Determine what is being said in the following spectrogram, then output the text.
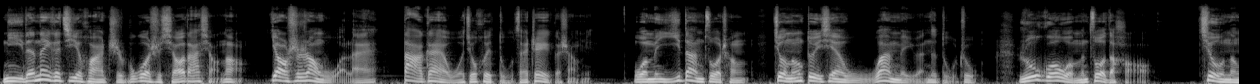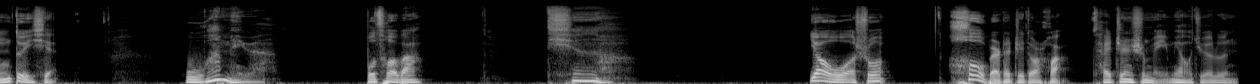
你的那个计划只不过是小打小闹，要是让我来，大概我就会赌在这个上面。我们一旦做成，就能兑现五万美元的赌注。如果我们做得好，就能兑现五万美元，不错吧？天啊！要我说，后边的这段话。才真是美妙绝伦！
